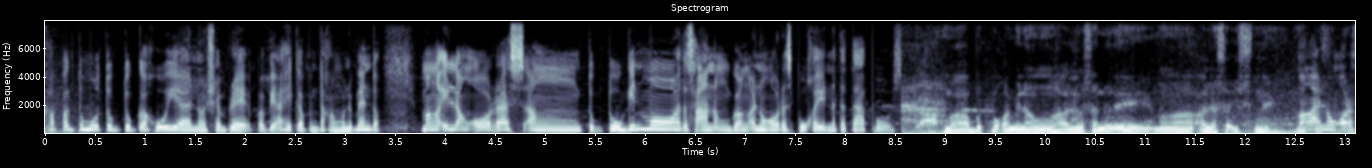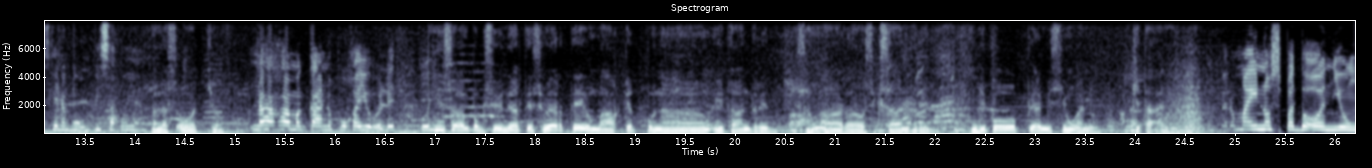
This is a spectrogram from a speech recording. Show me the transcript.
Kapag tumutugtog ka kuya, no, syempre, pabiyahe ka, punta kang monumento, mga ilang oras ang tugtugin mo, tapos hanggang anong oras po kayo natatapos? Maabot po kami ng halos ano na eh, mga alas 6 na eh. Mga anong oras kayo nag-uumpisa kuya? Alas 8. Nakakamagkano po kayo ulit kuya? Minsan, pag swerte-swerte, umakyat po ng 800, isang araw, 600. Hindi po permis yung ano, kitaan. Minus pa doon yung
